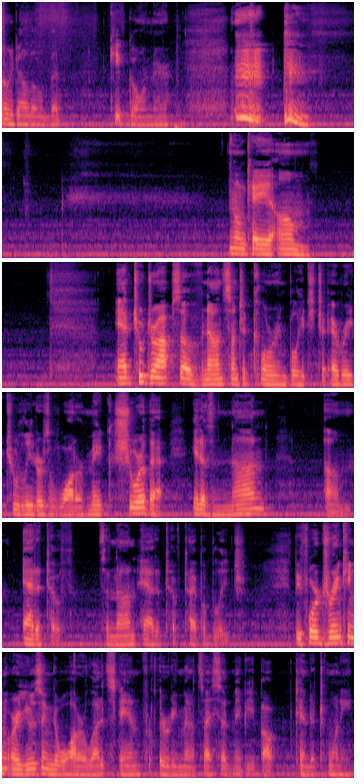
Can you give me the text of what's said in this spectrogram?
Only got a little bit keep going there. okay, um add 2 drops of non-scented chlorine bleach to every 2 liters of water. Make sure that it is non um, additive. It's a non-additive type of bleach. Before drinking or using the water, let it stand for 30 minutes. I said maybe about 10 to 20.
